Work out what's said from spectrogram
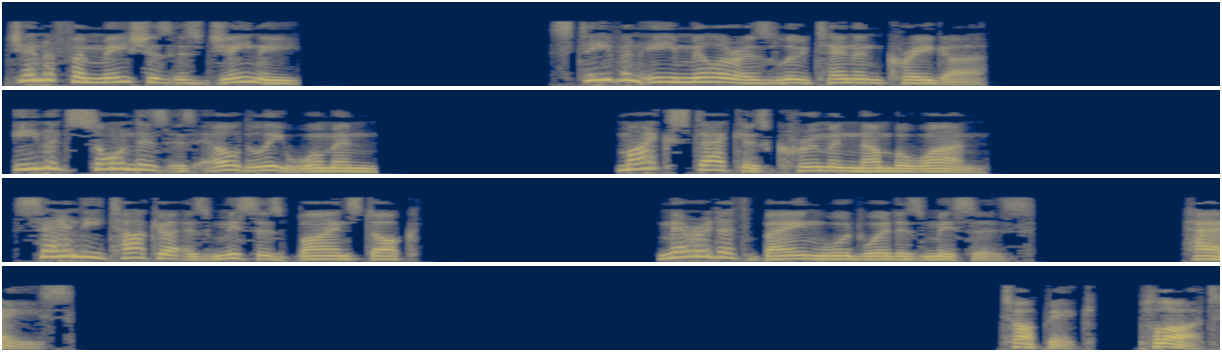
Jennifer Michas as Jeannie Stephen E. Miller as Lieutenant Krieger Enid Saunders as Elderly Woman Mike Stack as Crewman No. 1 Sandy Tucker as Mrs. Bienstock Meredith Bain Woodward as Mrs. Hayes Plot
